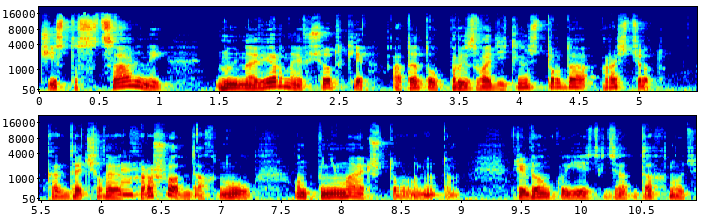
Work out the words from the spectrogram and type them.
чисто социальный, ну и, наверное, все-таки от этого производительность труда растет. Когда человек uh хорошо отдохнул, он понимает, что у него там ребенку есть где отдохнуть.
